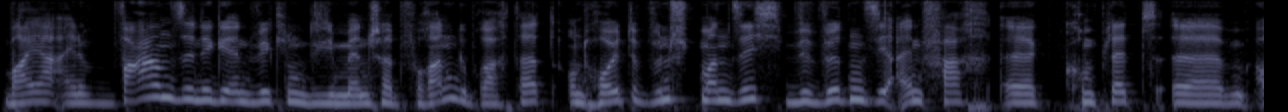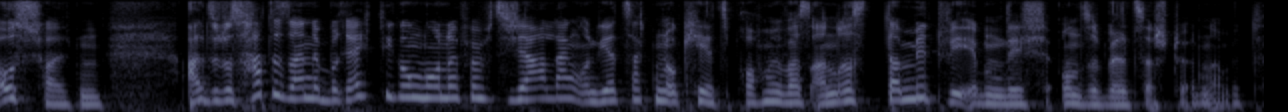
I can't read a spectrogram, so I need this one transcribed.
war ja eine wahnsinnige Entwicklung, die die Menschheit vorangebracht hat. Und heute wünscht man sich, wir würden sie einfach äh, komplett äh, ausschalten. Also das hatte seine Berechtigung 150 Jahre lang und jetzt sagt man, okay, jetzt brauchen wir was anderes, damit wir eben nicht unsere Welt zerstören damit.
